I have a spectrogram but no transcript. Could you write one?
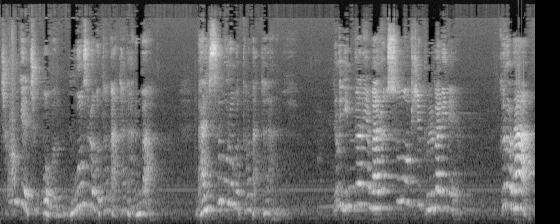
천국의 축복은 무엇으로부터 나타나는가? 말씀으로부터 나타나는 거예요. 여러분, 인간의 말은 수없이 돼요. 그러나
